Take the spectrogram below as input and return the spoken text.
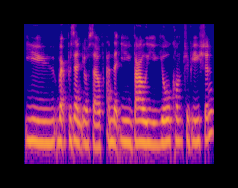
you represent yourself and that you value your contribution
